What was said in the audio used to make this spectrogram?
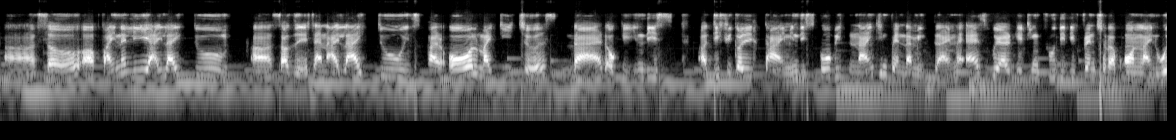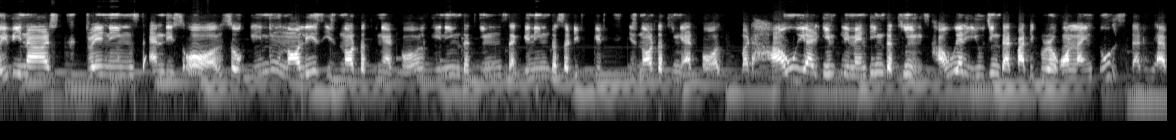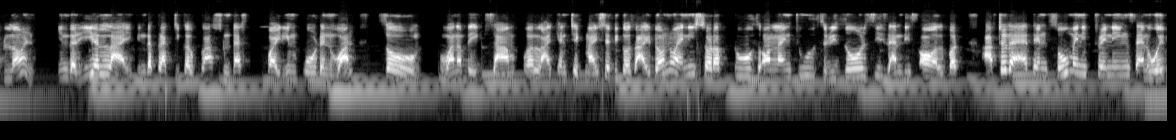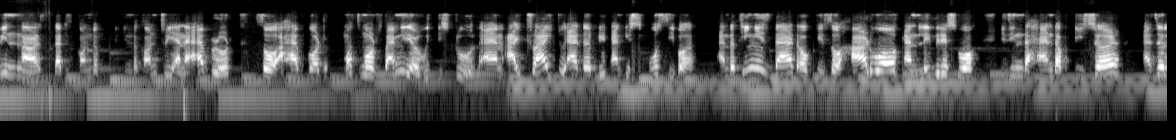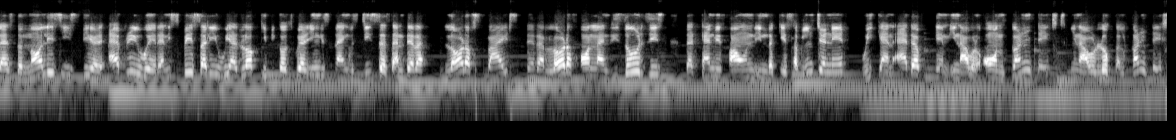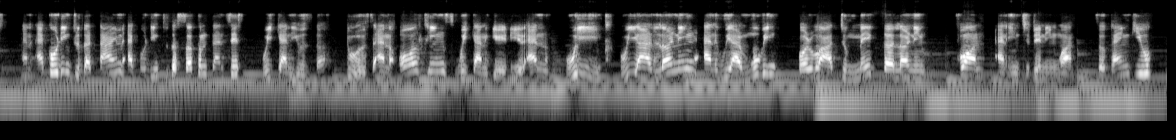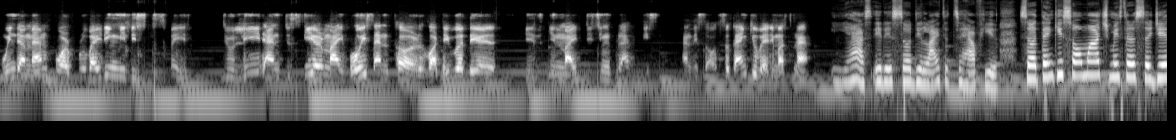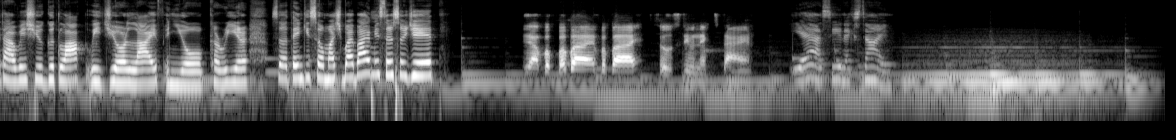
Uh, so, uh, finally, I like to uh, suggest and i like to inspire all my teachers that okay in this uh, difficult time in this covid-19 pandemic time as we are getting through the different sort of online webinars trainings and this all so gaining knowledge is not the thing at all. Gaining the things and gaining the certificate is not the thing at all. But how we are implementing the things how we are using that particular online tools that we have learned in the real life in the practical classroom that's quite important one. So one of the example i can take myself because i don't know any sort of tools online tools resources and this all but after i attend so many trainings and webinars that is conducted in the country and abroad so i have got much more familiar with this tool and i try to adapt it and it's possible. And the thing is that okay so hard work and laborious work is in the hand of teacher as well as the knowledge is there everywhere and especially we are lucky because we are english language teachers and there are a lot of sites there are a lot of online resources that can be found in the case of internet. We can adapt them in our own context in our local context and according to the time according to the circumstances we can use the tools and all things we can get here. And we we are learning and we are moving forward to make the learning fun and entertaining one so thank you, Winda ma'am, for providing me this space to lead and to share my voice and thought, whatever there is in my teaching practice and this all. So thank you very much, ma'am. Yes, it is so delighted to have you. So thank you so much, Mr. Sujit. I wish you good luck with your life and your career. So thank you so much. Bye bye, Mr. Sujit. Yeah, bye bye, bye bye. So see you next time. Yeah, see you next time.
